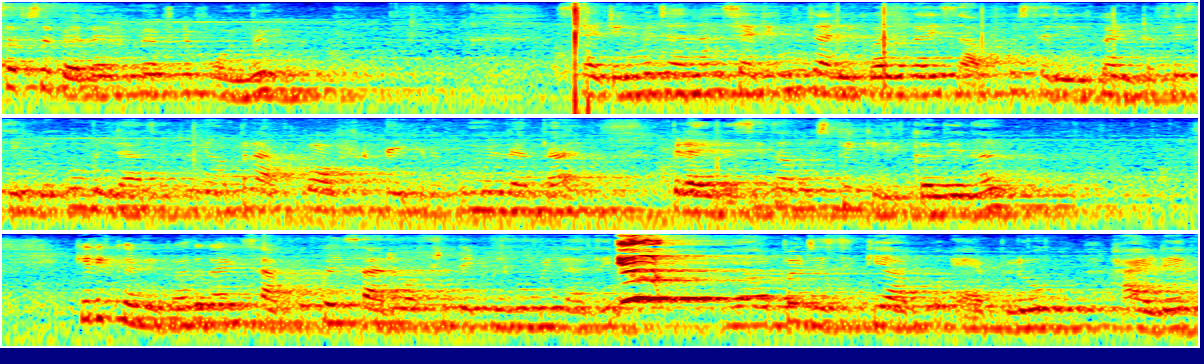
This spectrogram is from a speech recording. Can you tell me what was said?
सबसे पहले हमें अपने फ़ोन में सेटिंग में जाना है। सेटिंग में जाने के बाद गाइस आपको इस तरीके का इंटरफेस देखने को मिल जाता है। तो यहाँ पर आपको ऑप्शन देखने को मिल जाता है। प्राइवेसी तो आप उस पर क्लिक कर देना। क्लिक करने के बाद गाइस आपको कई सारे ऑप्शन देखने को मिल जाते हैं। यहाँ पर जैसे कि आपको app lock hide app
